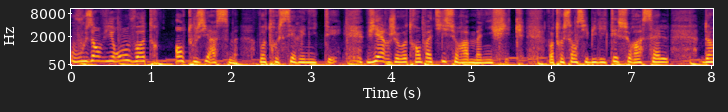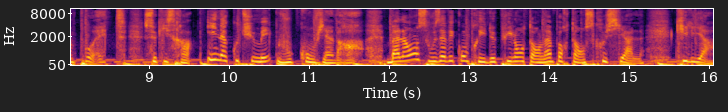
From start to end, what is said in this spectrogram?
vous envieront votre enthousiasme, votre sérénité. Vierge, votre empathie sera magnifique. Votre sensibilité sera celle d'un poète. Ce qui sera inaccoutumé vous conviendra. Balance, vous avez compris depuis longtemps l'importance cruciale qu'il y a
